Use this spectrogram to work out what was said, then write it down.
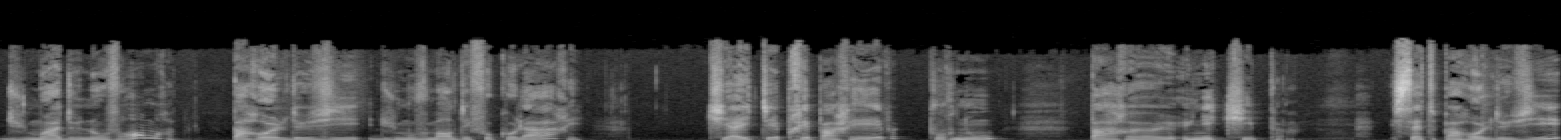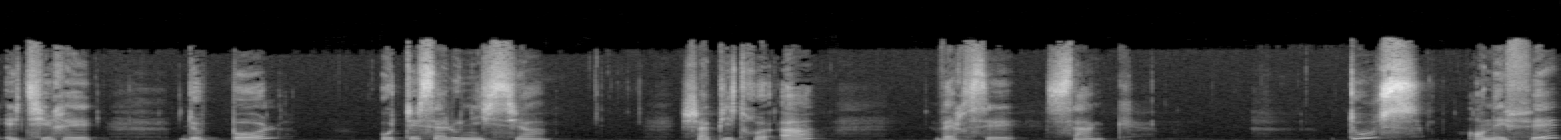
du mois de novembre, parole de vie du mouvement des Focolars, qui a été préparée pour nous par euh, une équipe. Cette parole de vie est tirée de Paul aux Thessaloniciens, chapitre 1, verset 5. Tous, en effet,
